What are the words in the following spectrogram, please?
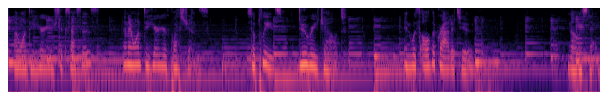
I want to hear your successes, and I want to hear your questions. So please do reach out. And with all the gratitude, namaste.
